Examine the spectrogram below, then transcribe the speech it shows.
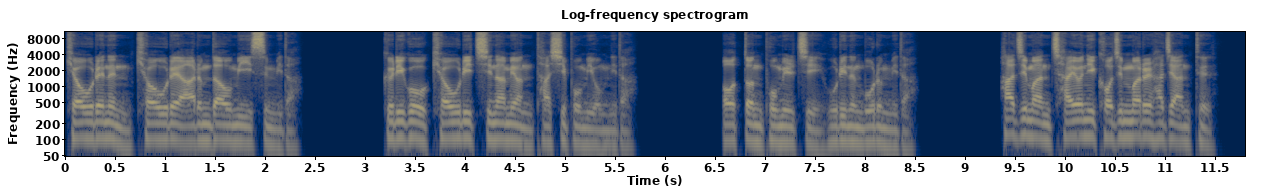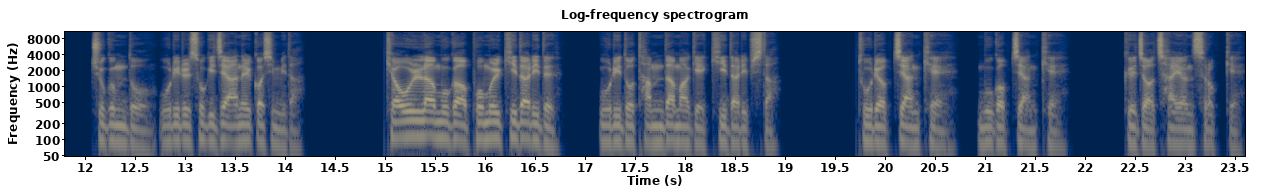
겨울에는 겨울의 아름다움이 있습니다. 그리고 겨울이 지나면 다시 봄이 옵니다. 어떤 봄일지 우리는 모릅니다. 하지만 자연이 거짓말을 하지 않듯 죽음도 우리를 속이지 않을 것입니다. 겨울나무가 봄을 기다리듯 우리도 담담하게 기다립시다. 두렵지 않게, 무겁지 않게, 그저 자연스럽게.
